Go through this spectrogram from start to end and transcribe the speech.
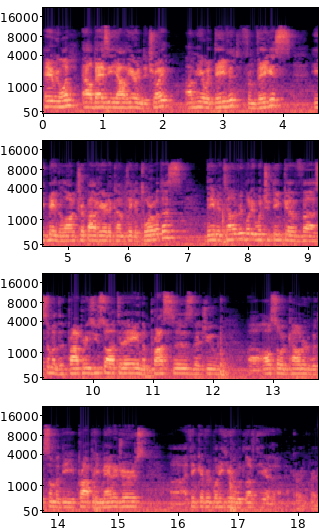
Hey everyone, Al Bazzi out here in Detroit. I'm here with David from Vegas. He made the long trip out here to come take a tour with us. David, tell everybody what you think of uh, some of the properties you saw today and the processes that you uh, also encountered with some of the property managers. Uh, I think everybody here would love to hear that. Great, great.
